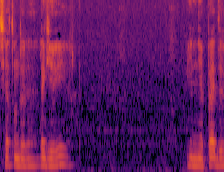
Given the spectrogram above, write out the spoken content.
Certes, on doit la, guérir, mais il n'y a pas de...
